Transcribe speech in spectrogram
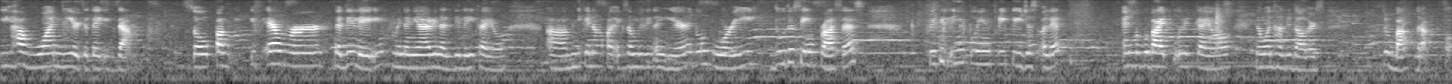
You have one year to take exam. So, pag, if ever na-delay, may nangyari na delay kayo, um, hindi kayo nakapag-exam within a year, don't worry. Do the same process. Fill in po yung 3 pages ulit. And magbabayad po ulit kayo ng $100 through bank draft po.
